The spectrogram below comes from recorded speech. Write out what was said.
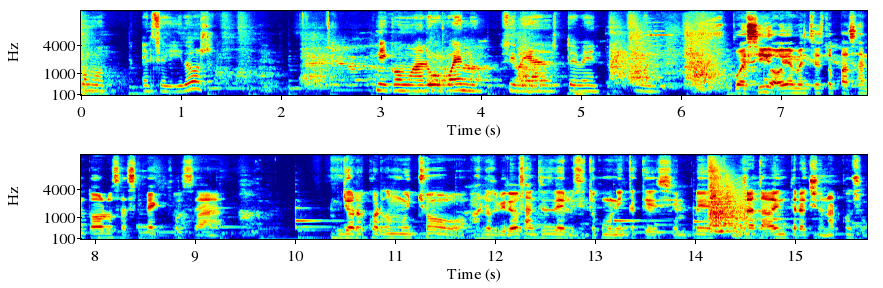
como el seguidor, ni como algo bueno, si ya te ven. Pues sí, obviamente esto pasa en todos los aspectos, yo recuerdo mucho a los videos antes de Luisito Comunica que siempre trataba de interaccionar con su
